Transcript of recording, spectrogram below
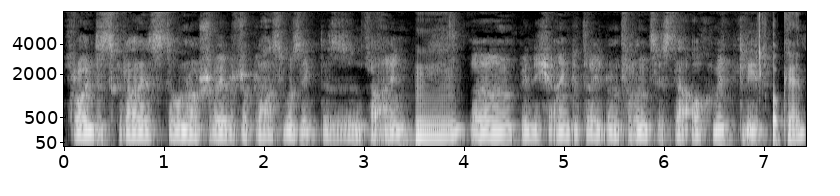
Freundeskreis Donau-Schwäbische Blasmusik, das ist ein Verein, Mhm. äh, bin ich eingetreten und Franz ist da auch Mitglied. Okay.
